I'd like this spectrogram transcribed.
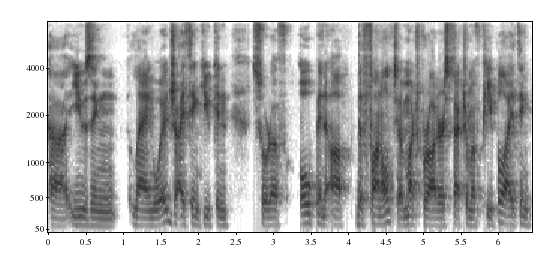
uh, using language, I think you can sort of open up the funnel to a much broader spectrum of people. I think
